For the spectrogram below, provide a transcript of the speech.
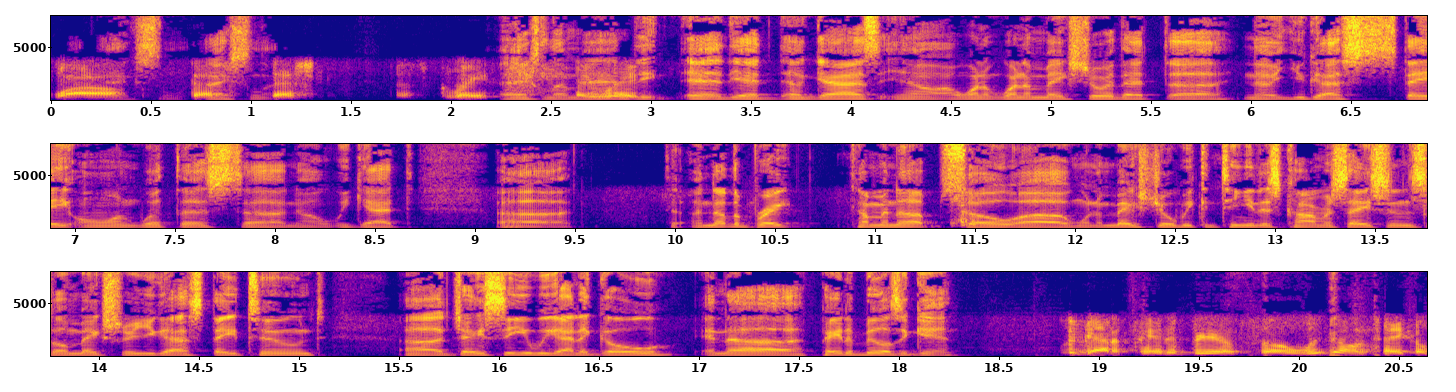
Wow, Excellent, that's excellent. that's that's great. Excellent, Hey, man. Ray, The- Yeah, yeah, uh, guys. You know, I want to want to make sure that uh, you know you guys stay on with us. Uh, you know, we got uh, another break coming up, so uh, I want to make sure we continue this conversation. So make sure you guys stay tuned. Uh, JC, we got to go and uh, pay the bills again. We got to pay the bills, so we're going to take a,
